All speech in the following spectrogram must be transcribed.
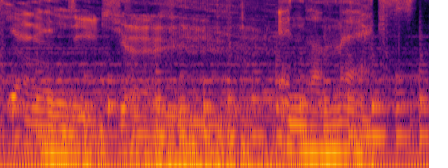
DJ. DJ. In the mix.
